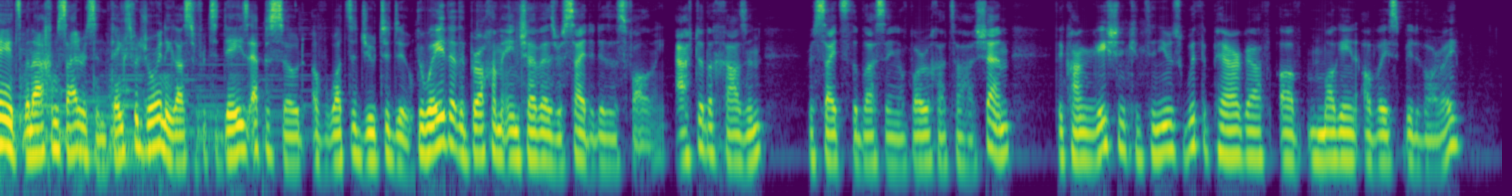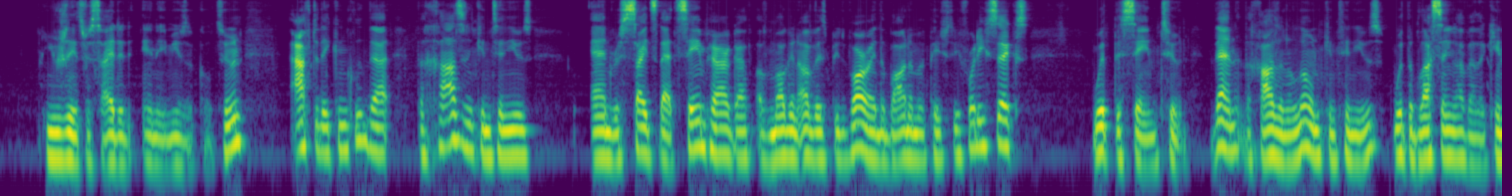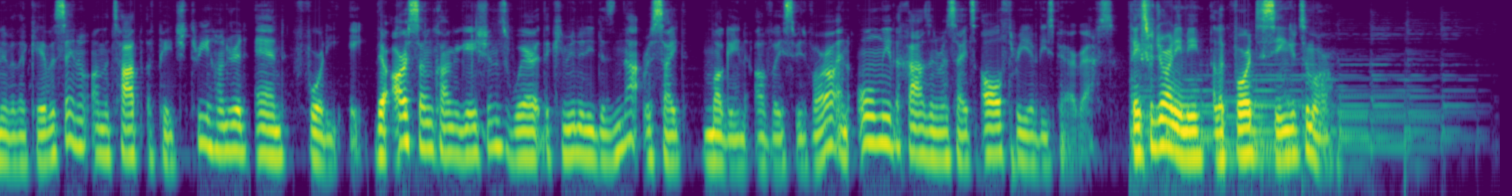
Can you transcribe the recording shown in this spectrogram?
Hey, it's Menachem Siderson. Thanks for joining us for today's episode of What's a Jew to Do. The way that the Bracha Ein Sheva is recited is as following. After the Chazan recites the blessing of Baruch Atah Hashem, the congregation continues with the paragraph of Magen Avos Bidvarei. Usually it's recited in a musical tune. After they conclude that, the Chazan continues and recites that same paragraph of Magen Avos Bidvarei, the bottom of page 346, with the same tune. Then the Chazan alone continues with the blessing of Elokeinu V'Elokei on the top of page 348. There are some congregations where the community does not recite Magen Avos Bidvaro, and only the Chazan recites all three of these paragraphs. Thanks for joining me. I look forward to seeing you tomorrow.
